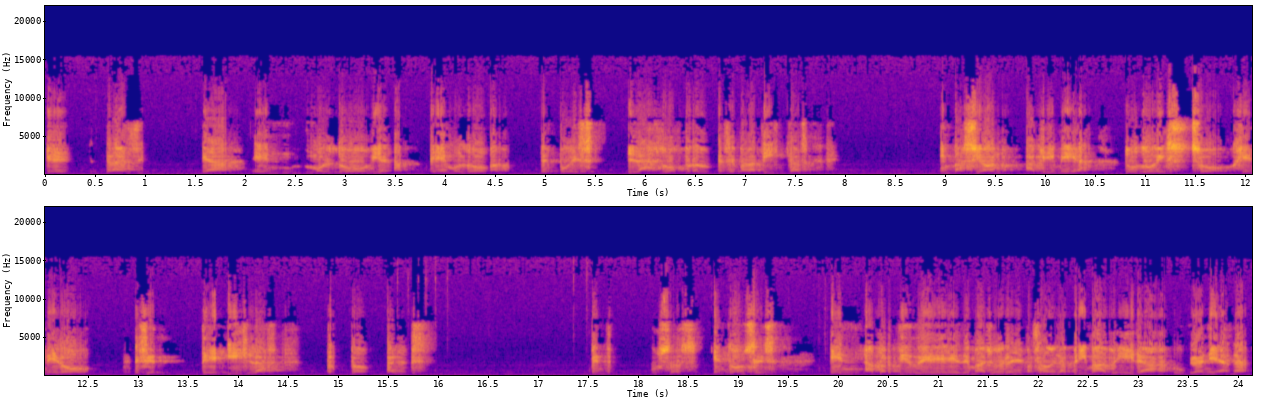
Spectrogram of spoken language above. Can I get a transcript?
eh, Transnistria, en Moldovia, en Moldova, después las dos provincias separatistas, invasión a Crimea. Todo eso generó de islas entonces, en, a partir de, mayo del año pasado, en la primavera ucraniana,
